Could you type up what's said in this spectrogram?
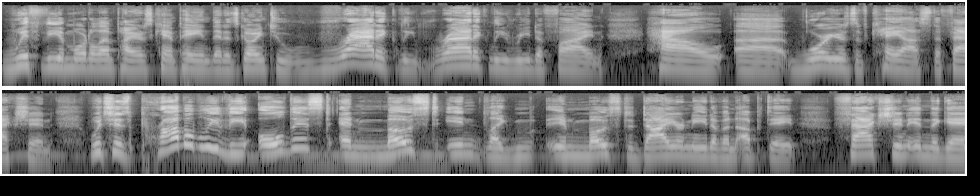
with the Immortal Empires campaign that is going to radically radically redefine how uh, Warriors of Chaos, the faction, which is probably the oldest and most in like in most dire need of an update faction in the game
